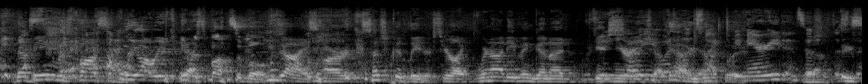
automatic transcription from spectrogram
They're being responsible. We are. We're being Yeah. responsible. You guys are such good leaders. You're like, we're not even gonna get near show each you other. what Yeah, it looks like to be married and social distance.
